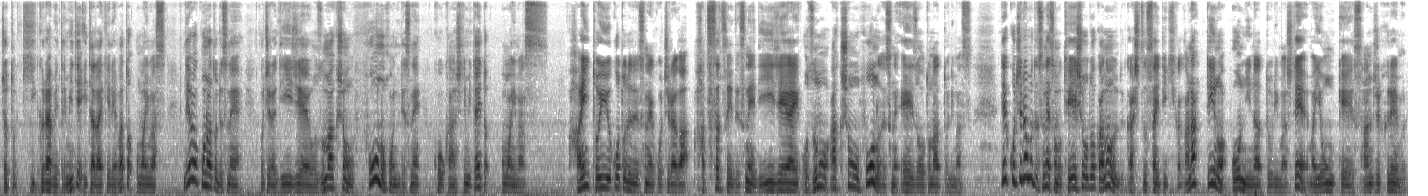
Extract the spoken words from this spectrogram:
ちょっと聞き比べてみていただければと思います。では、この後ですね、こちら DJ オズマアクション4の方にですね、交換してみたいと思います。はい。ということでですね、こちらが初撮影ですね、DJI Osmo Action 4のですね、映像となっております。で、こちらもですね、その低照度化の画質最適化かなっていうのはオンになっておりまして、まあ、4K30 フレーム。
